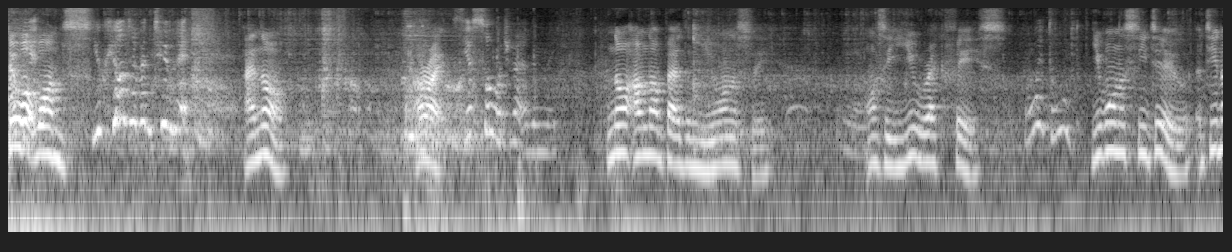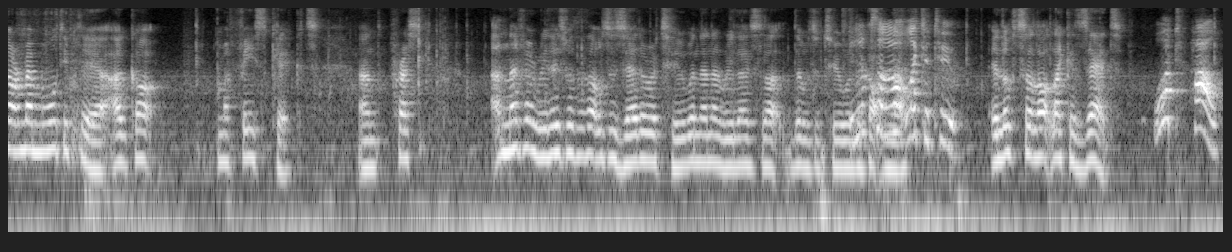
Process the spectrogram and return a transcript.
Two at once. You killed him in two hits. I know. All right. You're so much better than me. No, I'm not better than you, honestly. Honestly, you wreck face. No, I don't. You honestly do. Do you not remember multiplayer? I got my face kicked and pressed. I never realized whether that was a Z or a two, and then I realized that there was a two. It And I looks a lot like a two. It looks a lot like a Z. What? How?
